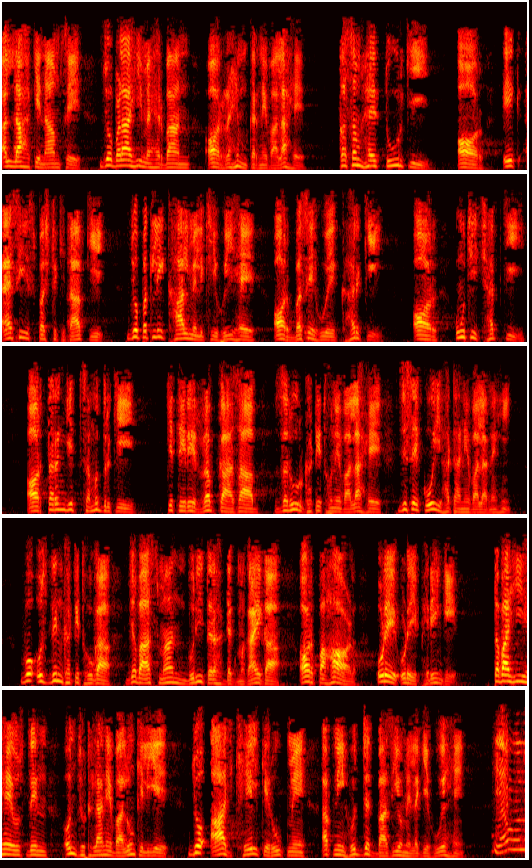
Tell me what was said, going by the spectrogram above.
अल्लाह के नाम से जो बड़ा ही मेहरबान और रहम करने वाला है कसम है तूर की और एक ऐसी स्पष्ट किताब की जो पतली खाल में लिखी हुई है और बसे हुए घर की और ऊँची छत की और तरंगित समुद्र की कि तेरे रब का अजाब ज़रूर घटित होने वाला है, जिसे कोई हटाने वाला नहीं। वो उस दिन घटित होगा जब आसमान बुरी तरह डगमगाएगा और पहाड़ उड़े उड़े फिरेंगे। तबाही है उस दिन उन झुठलाने वालों के लिए, जो आज खेल के रूप में अपनी हुज्जत बाजियों में लगे हुए हैं। यौम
